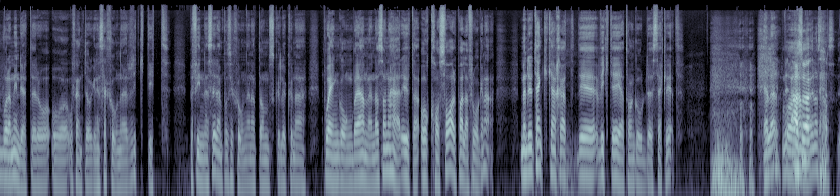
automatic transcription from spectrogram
våra myndigheter och, och offentliga organisationer riktigt befinner sig i den positionen att de skulle kunna på en gång börja använda sådana här utan, och ha svar på alla frågorna. Men du tänker kanske att det viktiga är att ha en god eh, säkerhet? Eller? Var alltså, hamnar vi någonstans?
